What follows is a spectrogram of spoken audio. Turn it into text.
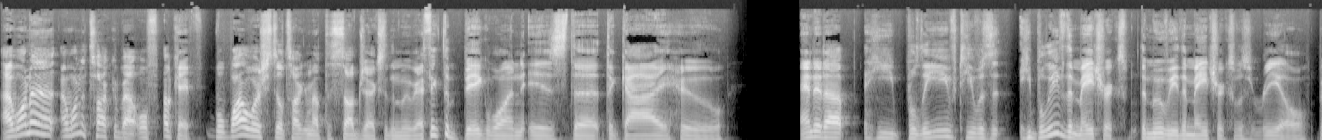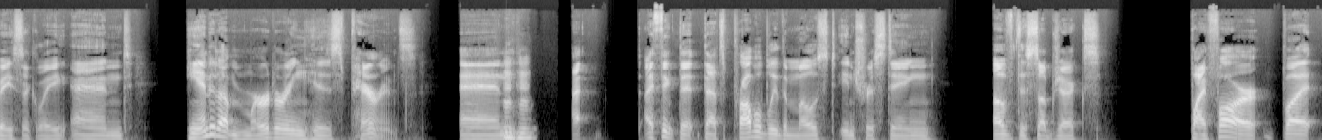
I want to I want to talk about well okay well while we're still talking about the subjects of the movie I think the big one is the the guy who ended up he believed he was he believed the Matrix the movie The Matrix was real basically and he ended up murdering his parents and Mhm. I think that that's probably the most interesting of the subjects by far, but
